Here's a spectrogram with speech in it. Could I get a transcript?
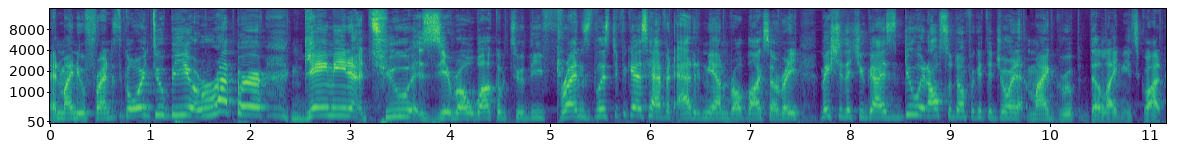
And my new friend is going to be Rapper Gaming 20. Welcome to the friends list. If you guys haven't added me on Roblox already, make sure that you guys do it. Also, don't forget to join my group, The Lightning Squad,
